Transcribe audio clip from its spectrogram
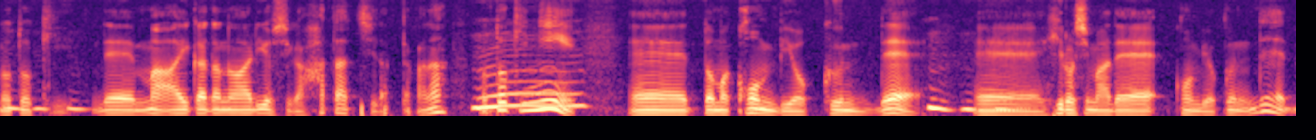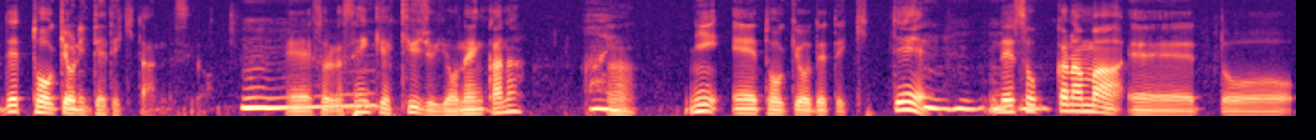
の時、で、まあ、相方の有吉が二十歳だったかな。の時に、えーっとまあ、コンビを組んで、えー広島でコンビを組んでで東京に出てきたんですよ、うん。えーそれが1994年かな、はい。うん、に、えー東京出てきて、でそっからまあえーっと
